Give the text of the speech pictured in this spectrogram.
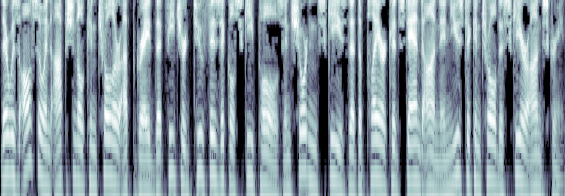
There was also an optional controller upgrade that featured two physical ski poles and shortened skis that the player could stand on and use to control the skier on-screen.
